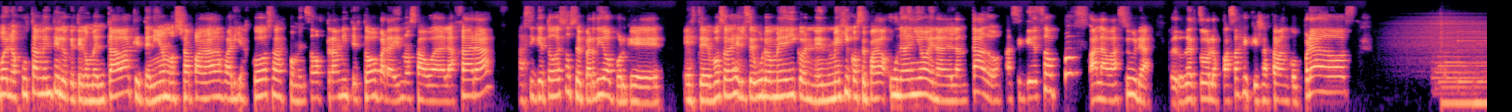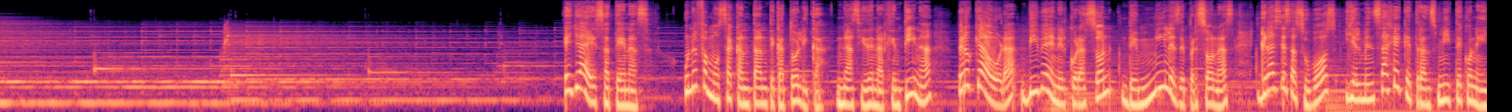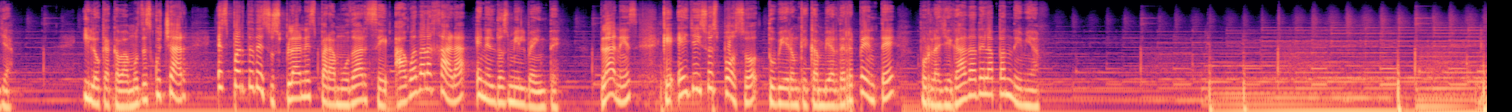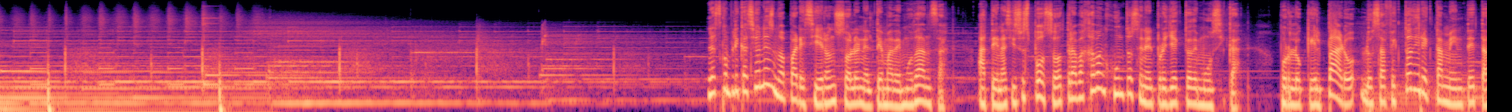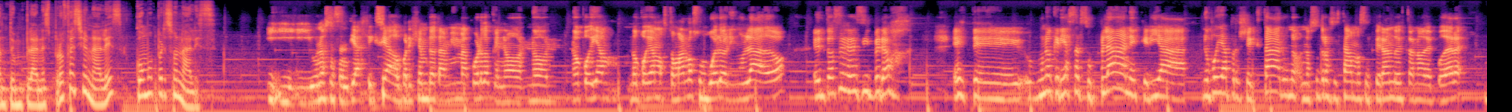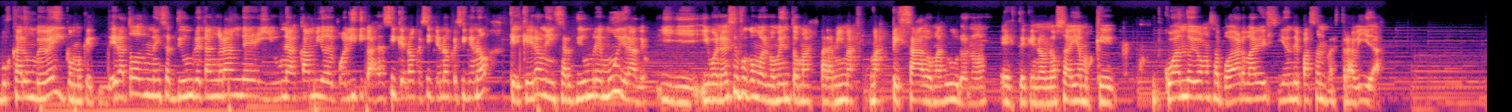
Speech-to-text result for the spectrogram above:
Bueno, justamente lo que te comentaba, que teníamos ya pagadas varias cosas, comenzados trámites, todo para irnos a Guadalajara, así que todo eso se perdió porque este, vos sabés, el seguro médico en, México se paga un año en adelantado, así que eso, ¡puf! a la basura. Perder todos los pasajes que ya estaban comprados. Ella es Atenas, una famosa cantante católica, nacida en Argentina, pero que ahora vive en el corazón de miles de personas gracias a su voz y el mensaje que transmite con ella. Y lo que acabamos de escuchar es parte de sus planes para mudarse a Guadalajara en el 2020. Planes que ella y su esposo tuvieron que cambiar de repente por la llegada de la pandemia. Las complicaciones no aparecieron solo en el tema de mudanza. Atenas y su esposo trabajaban juntos en el proyecto de música, por lo que el paro los afectó directamente tanto en planes profesionales como personales. Y, uno se sentía asfixiado. Por ejemplo, también me acuerdo que no, no, no, no podíamos tomarnos un vuelo a ningún lado. Entonces decir, pero este, uno quería hacer sus planes, quería, no podía proyectar, nosotros estábamos esperando esto, ¿no? De poder buscar un bebé y como que era toda una incertidumbre tan grande y un cambio de políticas, así que no, que sí, que no, que sí, que no, que, era una incertidumbre muy grande. Y, bueno, ese fue como el momento más, para mí, más, más pesado, más duro, ¿no? Este, que no, no sabíamos que, cuándo íbamos a poder dar el siguiente paso en nuestra vida.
